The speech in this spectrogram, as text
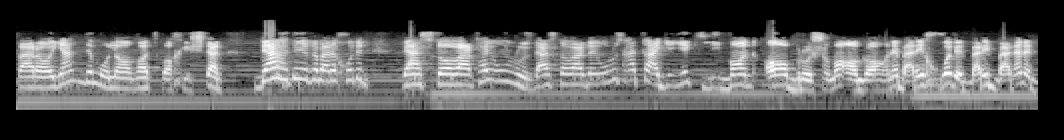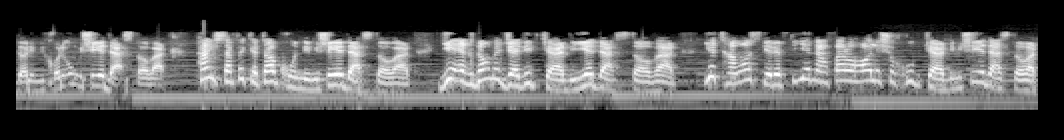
فرایند ملاقات با خویشتن. ده دقیقه برای خودت دستاوردهای اون روز دستاوردهای اون روز حتی اگه یک لیوان آب رو شما آگاهانه برای خودت برای بدنت داری می‌خوری اون میشه یه دستاورد. پنج صفحه کتاب خوندی میشه یه دستاورد. یه اقدام جدید کردی یه دستاورد. یه تماس گرفتی یه نفر رو حالش رو خوب کردی میشه یه دستاورد.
